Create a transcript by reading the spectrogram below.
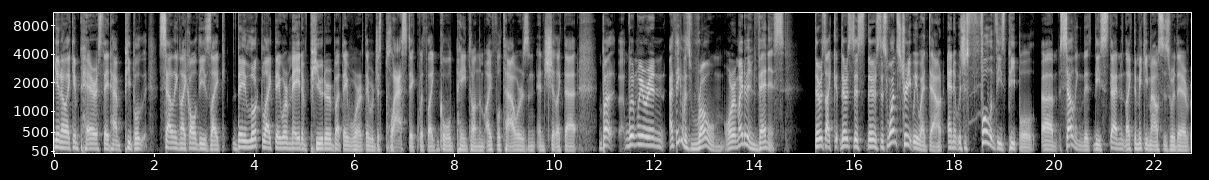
you know like in paris they'd have people selling like all these like they looked like they were made of pewter but they weren't. They were just plastic with like gold paint on them eiffel towers and, and shit like that. But when we were in i think it was rome or it might have been venice there was like there's this there's this one street we went down and it was just full of these people um, selling the, these and like the Mickey Mouses were there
